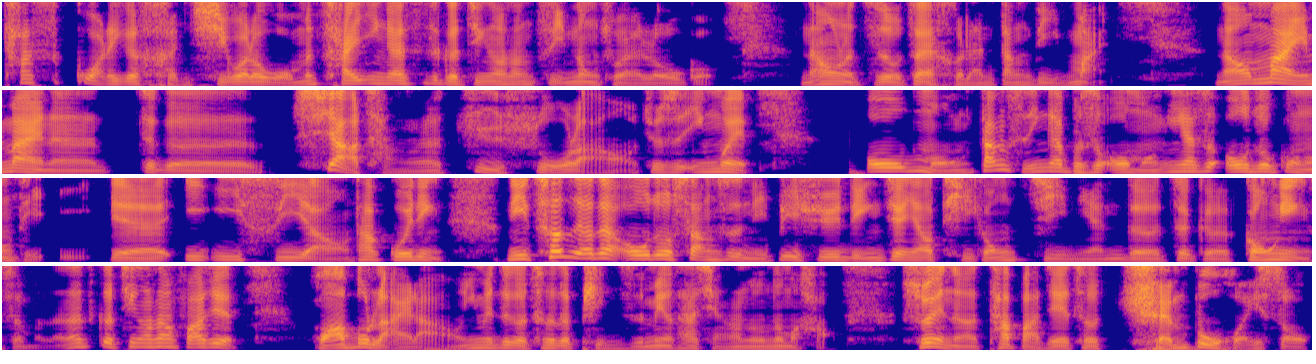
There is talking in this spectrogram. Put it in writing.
它是挂了一个很奇怪的我们猜应该是这个经销商自己弄出来的 logo，然后呢，只有在荷兰当地卖，然后卖一卖呢，这个下场呢，据说了啊，就是因为。欧盟当时应该不是欧盟，应该是欧洲共同体，呃，EEC 啊，它规定你车子要在欧洲上市，你必须零件要提供几年的这个供应什么的。那这个经销商发现划不来了，因为这个车的品质没有他想象中那么好，所以呢，他把这些车全部回收。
